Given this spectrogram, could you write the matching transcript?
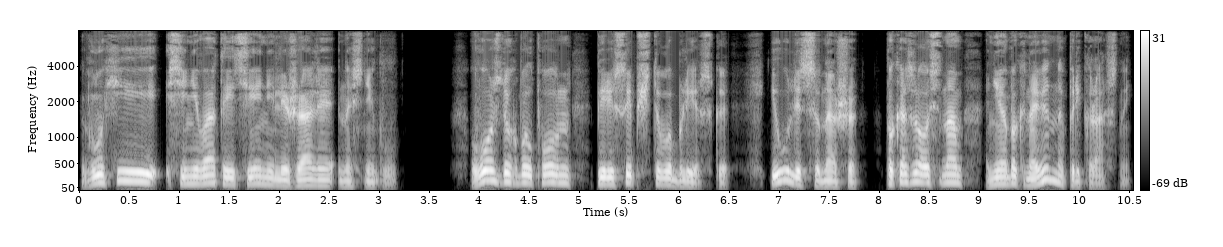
Глухие синеватые тени лежали на снегу. Воздух был полон пересыпчатого блеска, и улица наша показалась нам необыкновенно прекрасной.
